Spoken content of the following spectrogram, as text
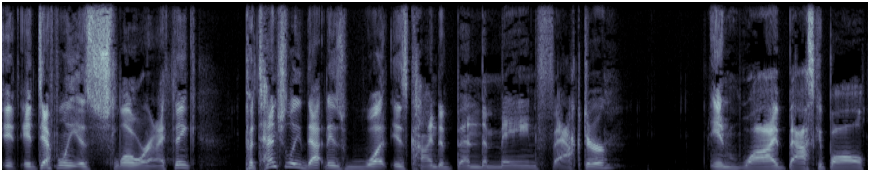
it, it definitely is slower. And I think potentially that is what is kind of been the main factor in why basketball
